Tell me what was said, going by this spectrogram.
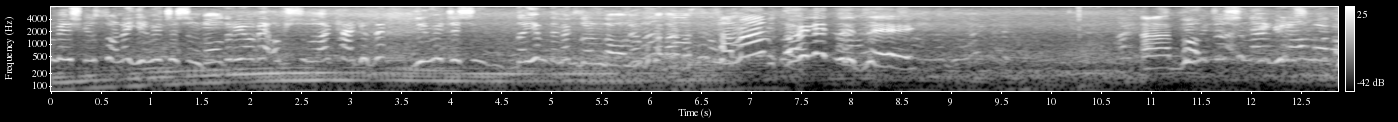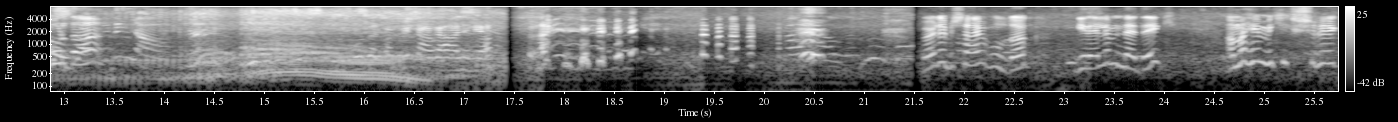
15 gün sonra 23 yaşını dolduruyor ve official olarak herkese 23 yaşındayım demek zorunda oluyor. Bu kadar basit. Tamam öyle dedik. Ee, bu 23 yaşından gün almaya Burada- burada çok büyük kavga haliniyor. Böyle bir şey bulduk. Girelim dedik. Ama hem iki kişilik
